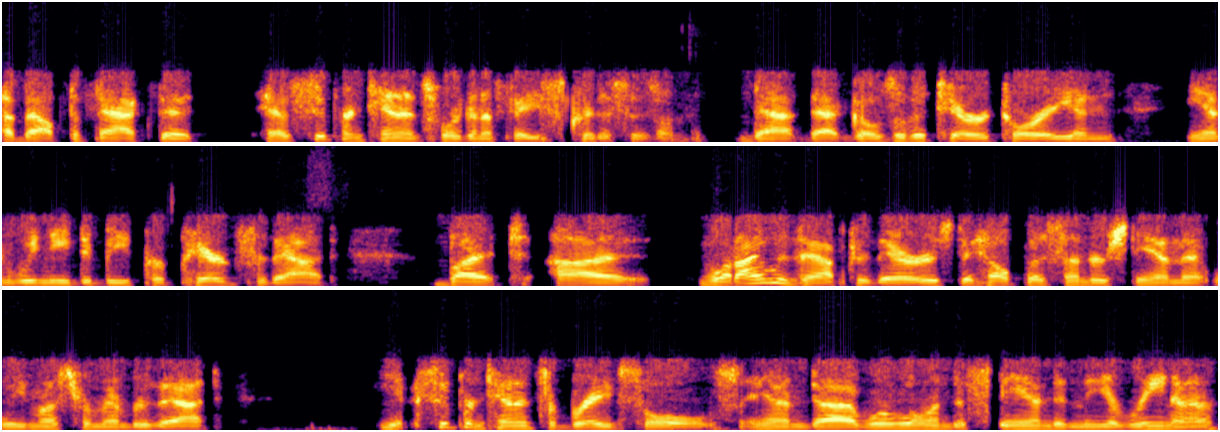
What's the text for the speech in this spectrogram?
about the fact that as superintendents, we're going to face criticism. That that goes with the territory, and and we need to be prepared for that. But uh, what I was after there is to help us understand that we must remember that superintendents are brave souls, and uh, we're willing to stand in the arena,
